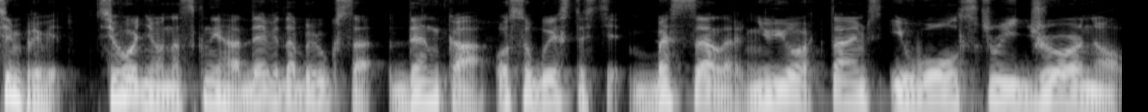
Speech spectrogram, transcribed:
Всім привіт! Сьогодні у нас книга Девіда Брукса ДНК особистості, бестселер York Times і Wall Street Journal.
